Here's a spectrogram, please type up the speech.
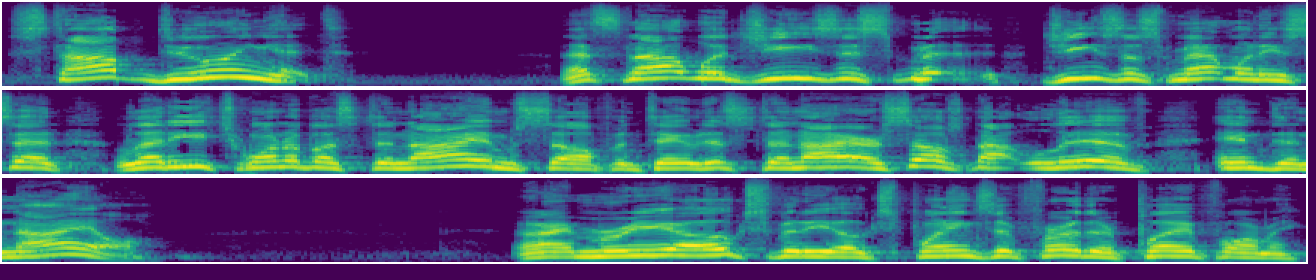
Stop doing it. That's not what Jesus Jesus meant when he said, "Let each one of us deny himself and take let's deny ourselves, not live in denial." All right, Maria Oakes video explains it further. Play it for me.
